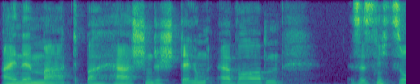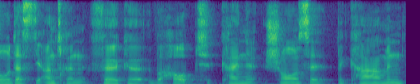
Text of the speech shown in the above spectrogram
eine marktbeherrschende Stellung erworben, es ist nicht so, dass die anderen Völker überhaupt keine Chance bekamen.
